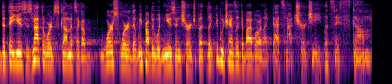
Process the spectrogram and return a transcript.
that they use is not the word scum, it's like a worse word that we probably wouldn't use in church, but like people who translate the Bible are like, That's not churchy. Let's say scum.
